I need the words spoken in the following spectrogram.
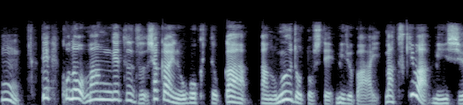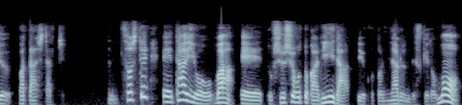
うん。で、この満月図、社会の動きとか、あの、ムードとして見る場合、まあ、月は民衆、私たち。そして、えー、太陽は、えっ、ー、と、首相とかリーダーっていうことになるんですけども、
